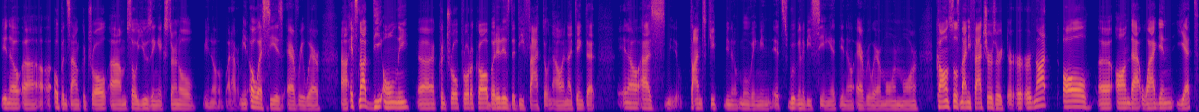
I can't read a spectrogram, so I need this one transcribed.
you know, uh, uh open sound control. Um, so using external, you know, whatever. I mean, OSC is everywhere. Uh, it's not the only uh, control protocol, but it is the de facto now. And I think that you know, as you know, times keep you know moving, I mean, it's we're going to be seeing it, you know, everywhere more and more. Consoles manufacturers are are, are not all uh, on that wagon yet.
